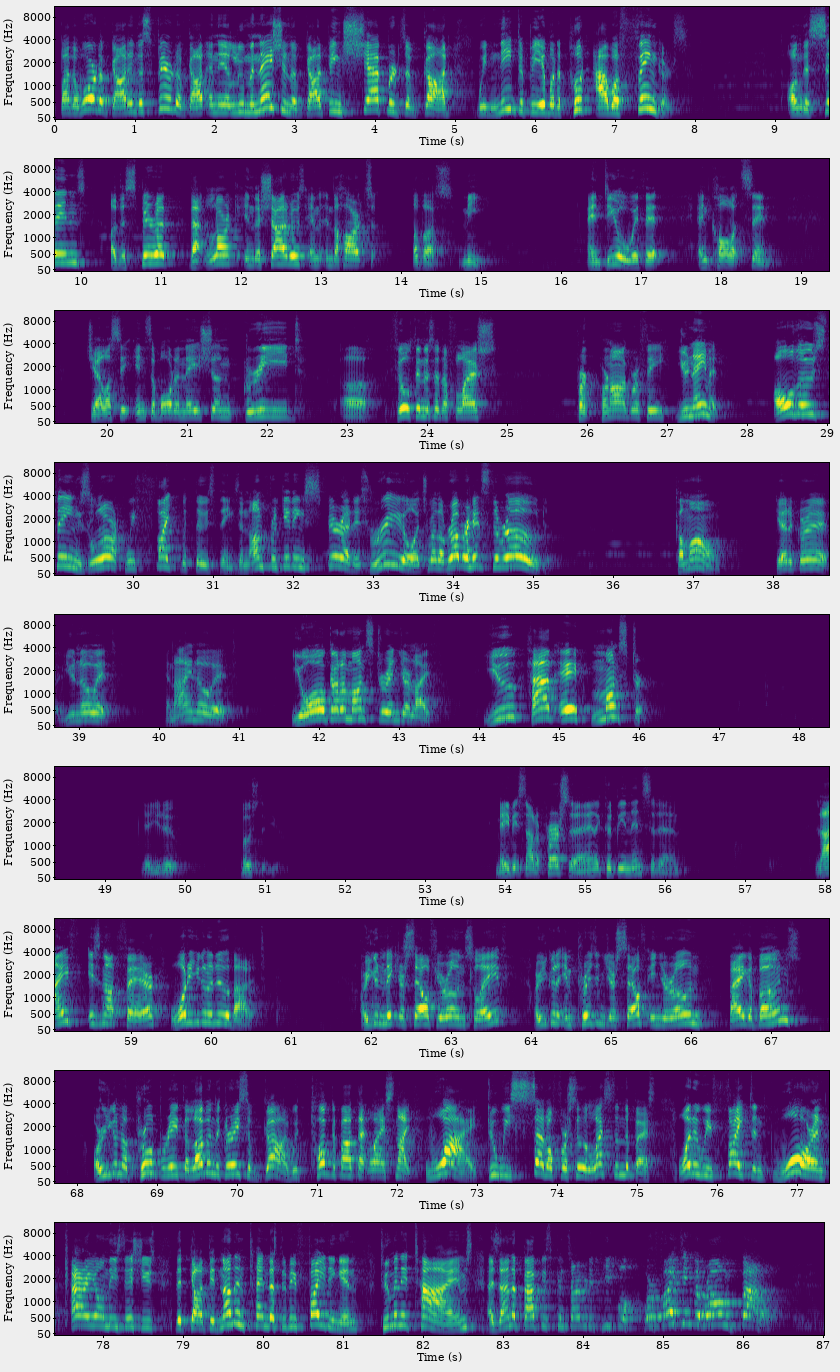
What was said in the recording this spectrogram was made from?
by the Word of God and the Spirit of God and the illumination of God, being shepherds of God, we need to be able to put our fingers on the sins of the Spirit that lurk in the shadows and in the hearts of us, me, and deal with it and call it sin. Jealousy, insubordination, greed, uh, filthiness of the flesh, por- pornography, you name it. All those things lurk. We fight with those things. An unforgiving spirit, it's real. It's where the rubber hits the road. Come on, get a grip. You know it, and I know it. You all got a monster in your life. You have a monster. Yeah, you do. Most of you. Maybe it's not a person, it could be an incident. Life is not fair. What are you going to do about it? Are you going to make yourself your own slave? Are you going to imprison yourself in your own bag of bones? Are you going to appropriate the love and the grace of God? We talked about that last night. Why do we settle for so less than the best? Why do we fight and war and carry on these issues that God did not intend us to be fighting in? Too many times, as Anabaptist conservative people, we're fighting the wrong battle. Amen.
